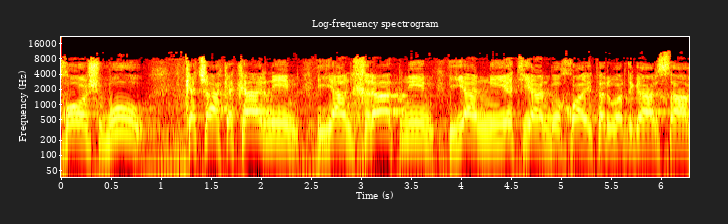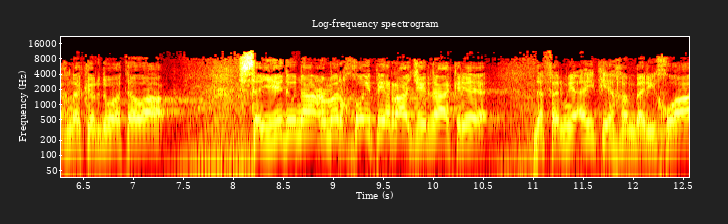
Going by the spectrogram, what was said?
خۆش بوو کە چاکەکار نین یان خراپ نین یان نیەتیان بۆ خوای پەروەردگار ساغ نەکردووەتەوە سیدنا عمر خۆی پێ ڕاگیر ناکرێ دەفەرمی ئەی پێغەمبەری خوا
